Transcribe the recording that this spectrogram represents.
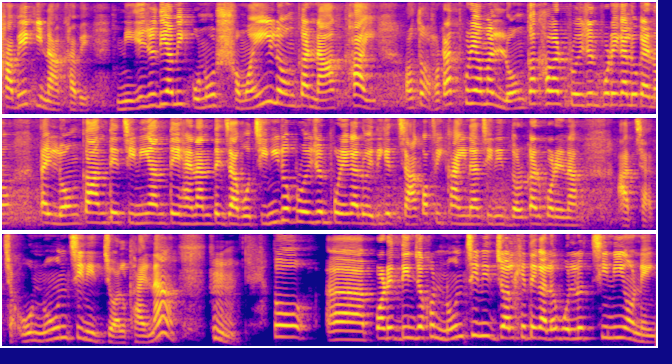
খাবে কি না খাবে। নিজে যদি আমি কোনো সময়ই লঙ্কা না খাই, অত হঠাৎ করে আমার লঙ্কা খাওয়ার প্রয়োজন পড়ে গেল কেন? তাই লঙ্কা আনতে, চিনি আনতে, হ্যান আনতে যাব, চিনিরও প্রয়োজন পড়ে গেল, এদিকে চা, কফি খাই না, চিনির দরকার পড়ে না। আচ্ছা আচ্ছা ও নুন, চিনির জল খায় না? হুম, তো পরের দিন যখন নুন, চিনির জল খেতে গেল, বলল, চিনিও নেই।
